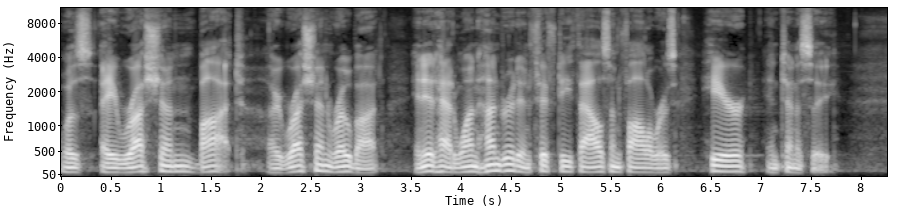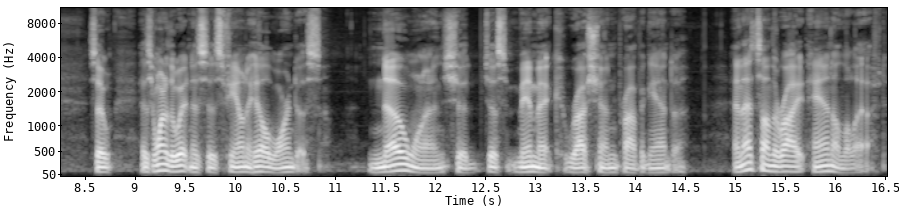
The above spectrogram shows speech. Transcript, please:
was a Russian bot, a Russian robot, and it had 150,000 followers here in Tennessee. So as one of the witnesses, Fiona Hill warned us no one should just mimic Russian propaganda. And that's on the right and on the left.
